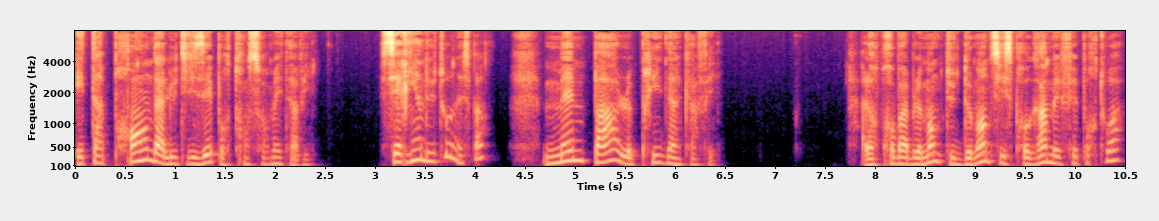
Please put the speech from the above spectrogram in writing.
et t'apprendre à l'utiliser pour transformer ta vie. C'est rien du tout, n'est-ce pas? Même pas le prix d'un café. Alors probablement que tu te demandes si ce programme est fait pour toi,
